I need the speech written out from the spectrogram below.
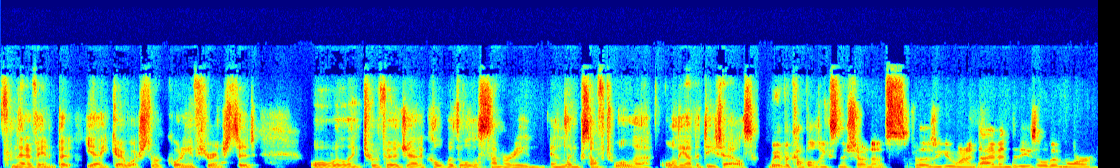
from that event. But yeah, go watch the recording if you're interested, or we'll link to a Verge article with all the summary and, and links off to all the all the other details. We have a couple links in the show notes for those of you who want to dive into these a little bit more.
